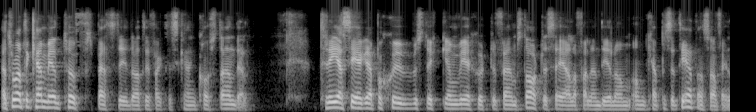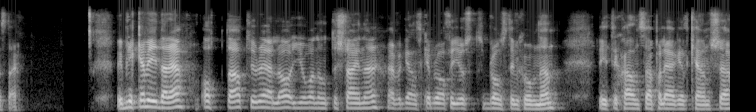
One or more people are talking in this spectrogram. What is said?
jag tror att det kan bli en tuff spetsstrid och att det faktiskt kan kosta en del tre segrar på sju stycken V75 starter säger i alla fall en del om, om kapaciteten som finns där. Vi blickar vidare. 8 Turella Johan Untersteiner är väl ganska bra för just bronsdivisionen. Lite chans här på läget kanske.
